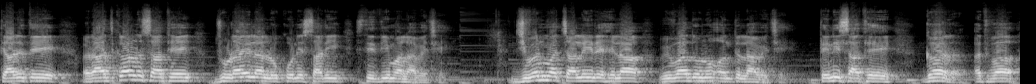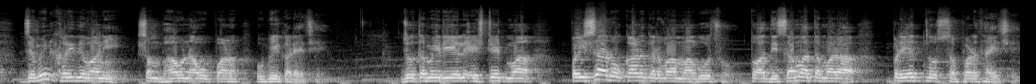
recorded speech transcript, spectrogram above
ત્યારે તે રાજકારણ સાથે જોડાયેલા લોકોને સારી સ્થિતિમાં લાવે છે. જીવનમાં ચાલી રહેલા વિવાદોનો અંત લાવે છે. તેની સાથે ઘર અથવા જમીન ખરીદવાની સંભાવનાઓ પણ ઊભી કરે છે. જો તમે રિયલ એસ્ટેટમાં પૈસા રોકાણ કરવા માંગો છો, તો આ દિશામાં તમારા પ્રયત્નો સફળ થાય છે.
